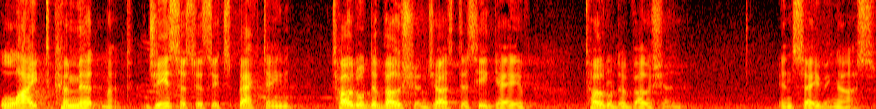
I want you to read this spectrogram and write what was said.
light commitment. Jesus is expecting total devotion just as He gave total devotion in saving us.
